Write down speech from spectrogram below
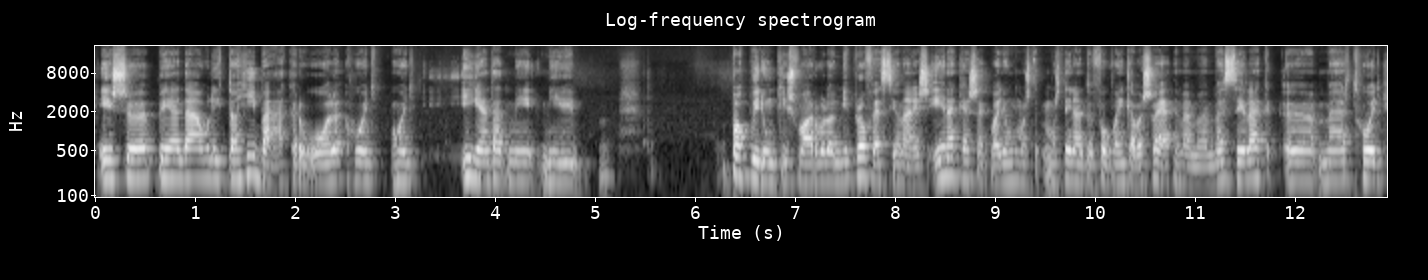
és ö, például itt a hibákról, hogy, hogy igen, tehát mi, mi papírunk is van róla, hogy mi professzionális énekesek vagyunk, most, most innentől fogva inkább a saját nevemben beszélek, mert hogy,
